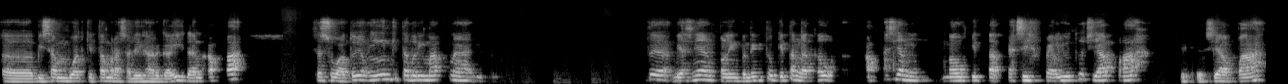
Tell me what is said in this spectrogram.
e, bisa membuat kita merasa dihargai dan apa sesuatu yang ingin kita beri makna gitu itu ya biasanya yang paling penting tuh kita nggak tahu apa sih yang mau kita kasih value itu siapa gitu siapa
